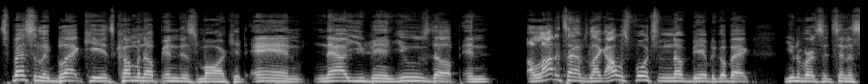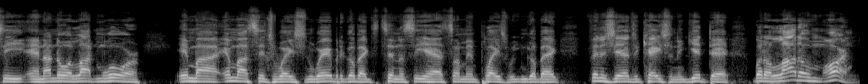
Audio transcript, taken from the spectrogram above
especially black kids coming up in this market, and now you being used up and a lot of times, like I was fortunate enough to be able to go back University of Tennessee, and I know a lot more in my in my situation. We're able to go back to Tennessee, have something in place where you can go back, finish your education, and get that. But a lot of them aren't,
